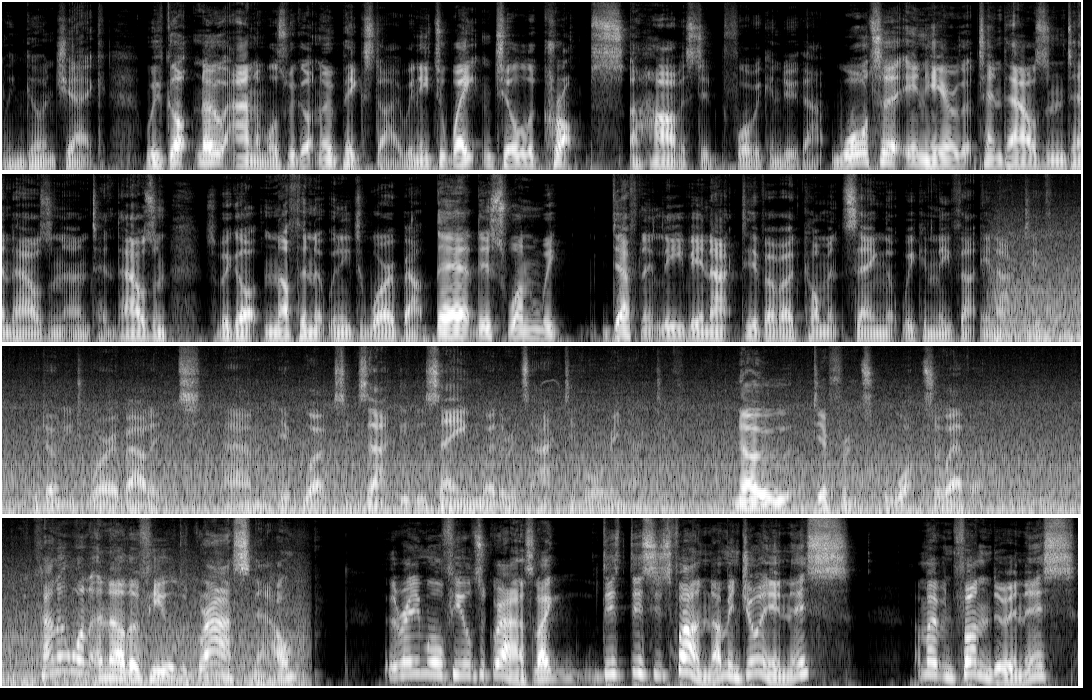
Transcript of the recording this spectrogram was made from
we can go and check. We've got no animals, we've got no pigsty. We need to wait until the crops are harvested before we can do that. Water in here, I've got 10,000, 10,000, and 10,000. So we got nothing that we need to worry about there. This one we definitely leave inactive. I've had comments saying that we can leave that inactive. We don't need to worry about it. Um, it works exactly the same whether it's active or inactive. No difference whatsoever. I kind of want another field of grass now. Are there any more fields of grass? Like, this, this is fun. I'm enjoying this. I'm having fun doing this.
